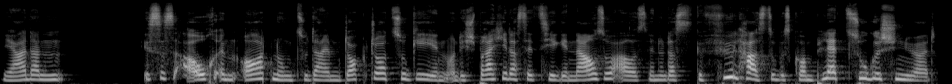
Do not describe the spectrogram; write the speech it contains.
ja, dann ist es auch in Ordnung, zu deinem Doktor zu gehen. Und ich spreche das jetzt hier genauso aus. Wenn du das Gefühl hast, du bist komplett zugeschnürt,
